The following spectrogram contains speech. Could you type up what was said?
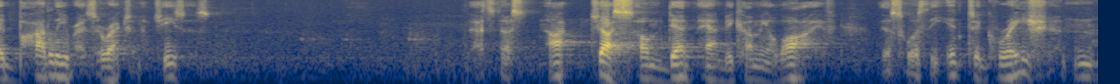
a bodily resurrection of Jesus. That's just not just some dead man becoming alive. This was the integration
